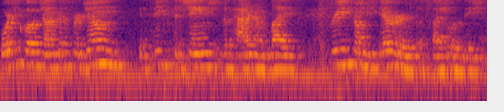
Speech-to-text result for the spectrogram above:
Or to quote John Christopher Jones, it seeks to change the pattern of life free from the errors of specialization.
